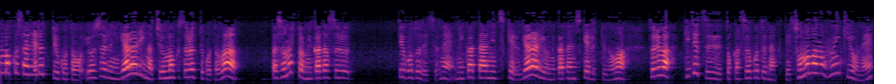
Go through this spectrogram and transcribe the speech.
目されるっていうこと、要するにギャラリーが注目するってことは、ぱその人を味方するっていうことですよね。味方につける。ギャラリーを味方につけるっていうのは、それは技術とかそういうことじゃなくて、その場の雰囲気をね、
